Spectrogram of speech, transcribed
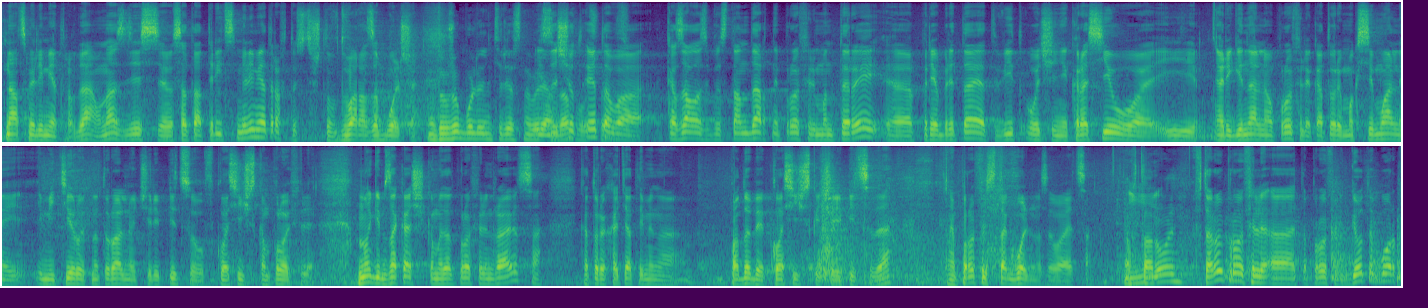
15 миллиметров, да, у нас здесь э, высота 30 миллиметров, то есть что в два раза больше. Это уже более интересный И вариант, за да, счет получается? этого, казалось бы, стандартный профиль Монтерей э, приобретает вид очень красивого и оригинального профиля, который максимально имитирует натуральную черепицу в классическом профиле. Многим заказчикам этот профиль нравится, которые хотят именно подобие классической черепицы, да. Профиль Стокгольм называется. А второй? Второй профиль э, это профиль Гетеборг.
